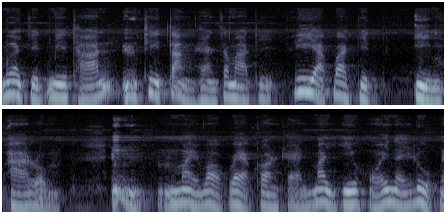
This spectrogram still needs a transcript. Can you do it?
เมื่อจิตมีฐานที่ตั้งแห่งสมาธิ เรียกว่าจิตอิ่มอารมณ์ ไม่วอกแวกคลอนแคลนไม่หิวโหยในรูปใน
